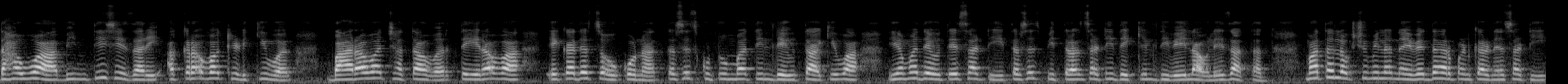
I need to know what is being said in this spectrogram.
दहावा भिंती शेजारी अकरावा खिडकीवर बारावा छतावर तेरावा एखाद्या चौकोनात तसेच कुटुंबातील देवता किंवा यमदेवतेसाठी तसेच पितरांसाठी देखील दिवे लावले जातात. माता लक्ष्मीला नैवेद्य अर्पण करण्यासाठी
